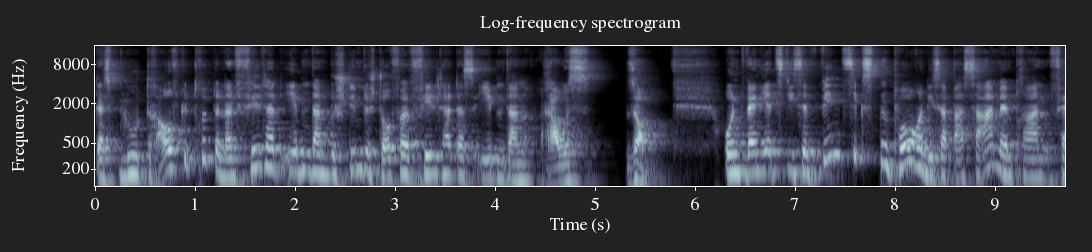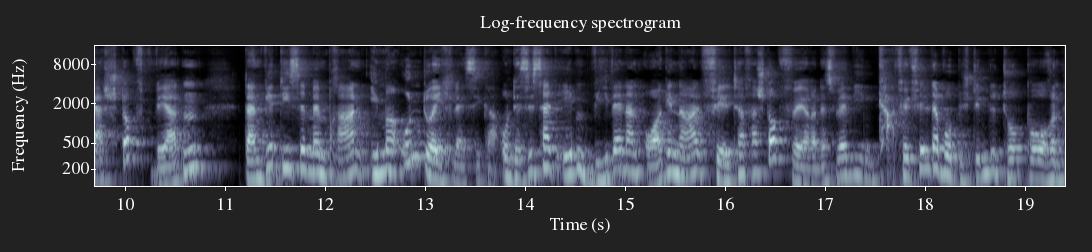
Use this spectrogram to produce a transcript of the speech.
das Blut draufgedrückt und dann filtert eben dann bestimmte Stoffe, filtert das eben dann raus. So. Und wenn jetzt diese winzigsten Poren dieser Basalmembran verstopft werden, dann wird diese Membran immer undurchlässiger. Und es ist halt eben wie wenn ein Originalfilter verstopft wäre. Das wäre wie ein Kaffeefilter, wo bestimmte Poren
